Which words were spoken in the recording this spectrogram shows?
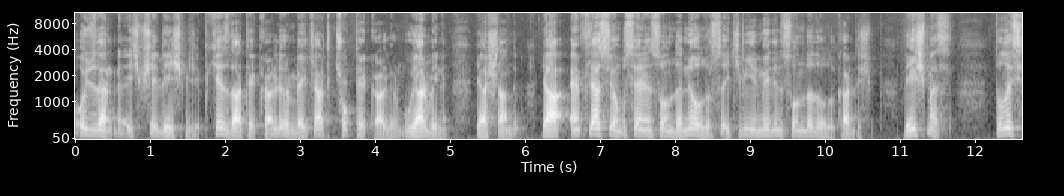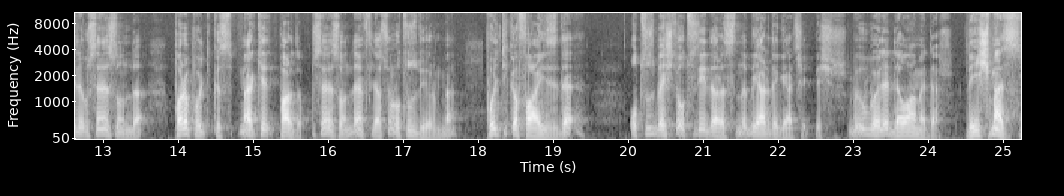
O yüzden e, hiçbir şey değişmeyecek. Bir kez daha tekrarlıyorum. Belki artık çok tekrarlıyorum. Uyar beni. Yaşlandık. Ya enflasyon bu senenin sonunda ne olursa 2027'nin sonunda da olur kardeşim. Değişmez. Dolayısıyla bu sene sonunda para politikası merkez pardon bu sene sonunda enflasyon 30 diyorum ben. Politika faizi de 35 ile 37 arasında bir yerde gerçekleşir. Ve bu böyle devam eder. Değişmez.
